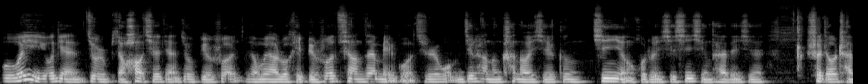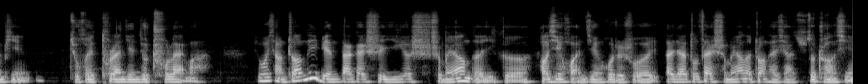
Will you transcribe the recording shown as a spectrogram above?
我也有点就是比较好奇的点，就比如说想问一下若可以，比如说像在美国，其实我们经常能看到一些更新颖或者一些新形态的一些社交产品，就会突然间就出来嘛。我想知道那边大概是一个什么样的一个创新环境，或者说大家都在什么样的状态下去做创新？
